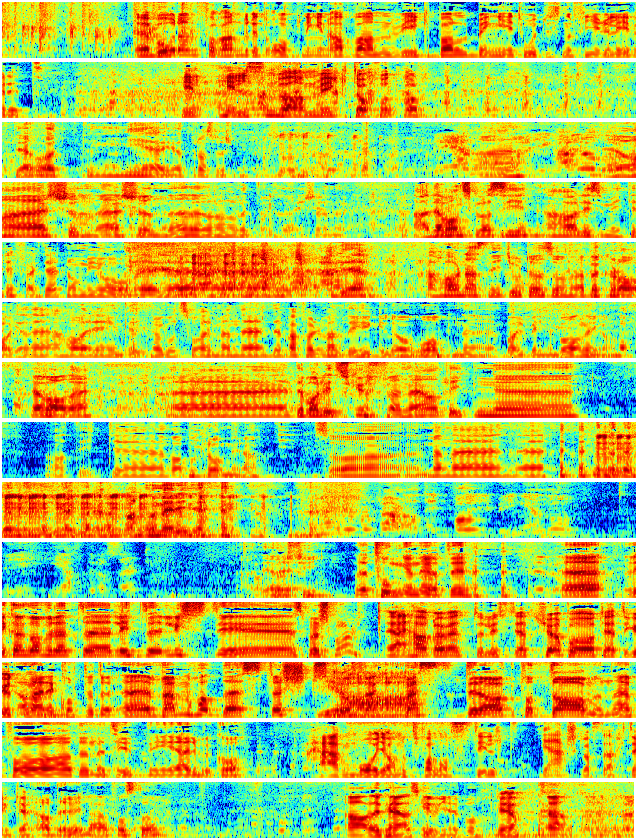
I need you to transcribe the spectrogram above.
Eh, hvordan forandret åpningen av Vanvik Balbing i 2004 livet ditt? Hil Hilsen Vanvik toppfotball. Det var et meget bra spørsmål. Nei. Ja, jeg skjønner, jeg skjønner det. da, vet. Jeg skjønner. Nei, Det er vanskelig å si. Jeg har liksom ikke reflektert noe mye over eh, det. Jeg har nesten ikke gjort det. altså. Jeg beklager det. Jeg har egentlig ikke noe godt svar, men det, det er i hvert fall veldig hyggelig å åpne ballbindet på Vanvikan. Det var det. Eh, Det var litt skuffende at ikke eh, At det ikke eh, var på Kråmyra. Så Men eh, Noe mer enn det. Ja, det er jo synd. Det er tunge nyheter. Eh, vi kan gå for et litt lystig spørsmål. Jeg har òg et lystig et. Kjør på. Ja, det er kort, vet du. Eh, hvem hadde størst Ja. best drag på damene på denne tiden i RBK? Her må Jamtfall ha stilt jæskla sterkt, tenker jeg. Ja, det vil jeg forstå. Ja, Det kan jeg skrive under på. Ja. Ja.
